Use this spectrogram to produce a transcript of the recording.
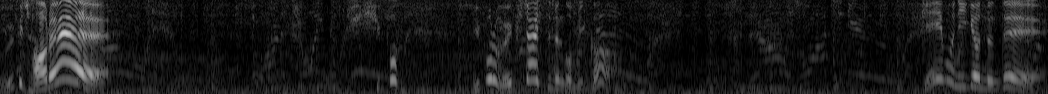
왜 이렇게 잘해 리버 리버를 왜 이렇게 잘 쓰는 겁니까? 게임은 이겼는데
